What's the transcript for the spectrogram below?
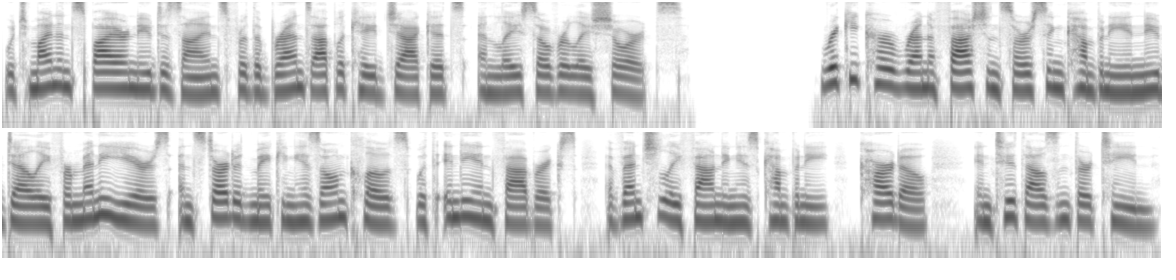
which might inspire new designs for the brand's applique jackets and lace overlay shorts. Rikki Kher ran a fashion sourcing company in New Delhi for many years and started making his own clothes with Indian fabrics, eventually founding his company, Kardo, in 2013.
